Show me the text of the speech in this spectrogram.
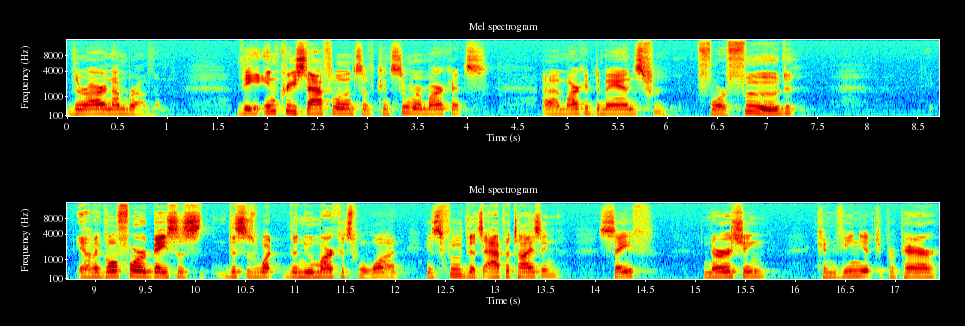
There are a number of them. The increased affluence of consumer markets, uh, market demands for, for food, on a go forward basis, this is what the new markets will want is food that's appetizing, safe, nourishing, convenient to prepare,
